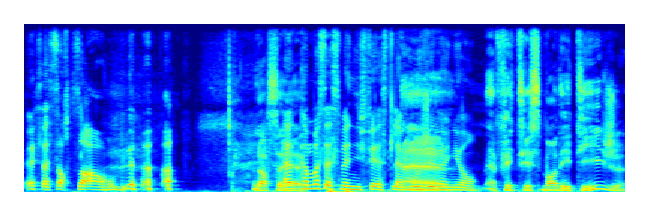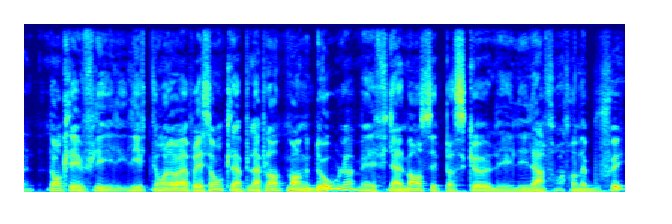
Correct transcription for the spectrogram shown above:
ça se ressemble. Alors, Ah, Comment ça se manifeste, la mouche de Euh, l'oignon? un flétrissement des tiges. Donc, les, les- les- on a l'impression que la, la plante manque d'eau, mais finalement, c'est parce que les, les larves sont en train de la bouffer.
